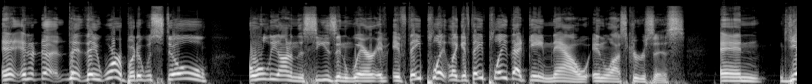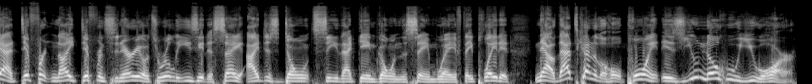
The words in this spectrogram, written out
and, and uh, they, they were, but it was still early on in the season where if, if they play like if they played that game now in Las Cruces and yeah, different night, different scenario. It's really easy to say. I just don't see that game going the same way if they played it. Now, that's kind of the whole point is you know who you are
